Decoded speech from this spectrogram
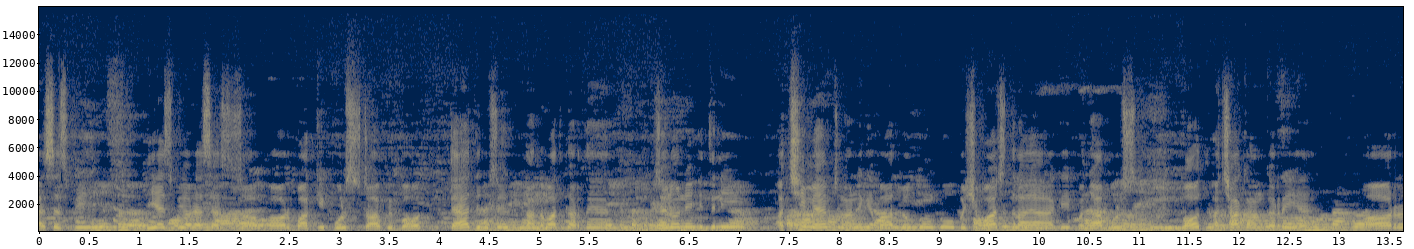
एसएसपी डीएसपी और एसएस साहब और बाकी पुलिस स्टाफ के बहुत तहे दिल से धन्यवाद करते हैं, जिन्होंने इतनी अच्छी मुहिम चलाने के बाद लोगों को विश्वास दिलाया है कि पंजाब पुलिस बहुत अच्छा काम कर रही है और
